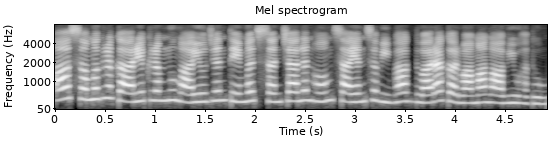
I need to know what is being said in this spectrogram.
આ સમગ્ર કાર્યક્રમનું આયોજન તેમજ સંચાલન હોમ સાયન્સ વિભાગ દ્વારા કરવામાં આવ્યું હતું.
